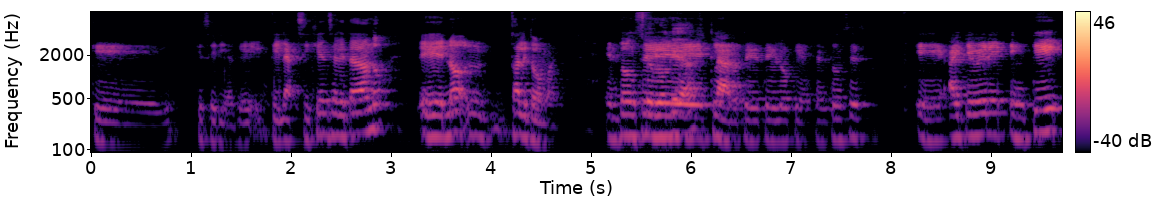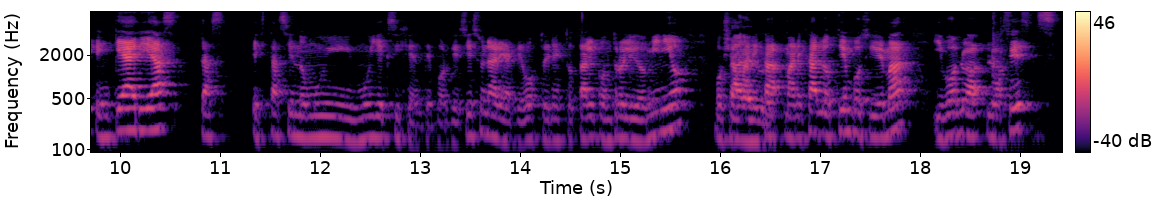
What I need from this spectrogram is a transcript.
que, ¿qué sería? Que, que la exigencia que te está dando, eh, no, sale todo mal. Entonces, Te claro, te, te bloqueas. Entonces, eh, hay que ver en qué, en qué áreas estás, estás siendo muy, muy exigente. Porque si es un área que vos tenés total control y dominio, vos ya manejás, manejás los tiempos y demás, y vos lo, lo haces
